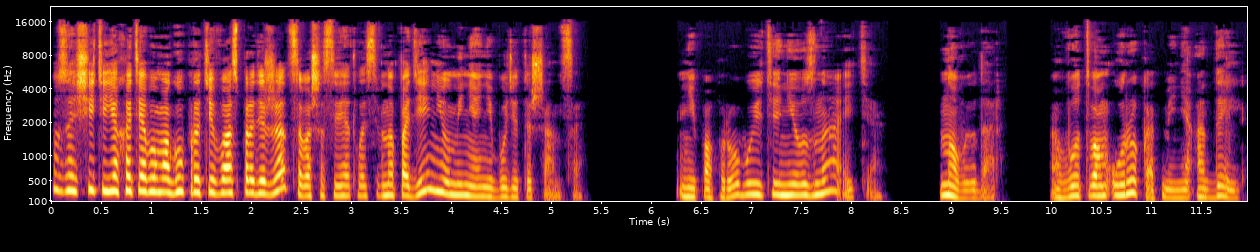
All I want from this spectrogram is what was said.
В защите я хотя бы могу против вас продержаться, ваша светлость. В нападении у меня не будет и шанса. Не попробуете, не узнаете. Новый удар. Вот вам урок от меня, Адель.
